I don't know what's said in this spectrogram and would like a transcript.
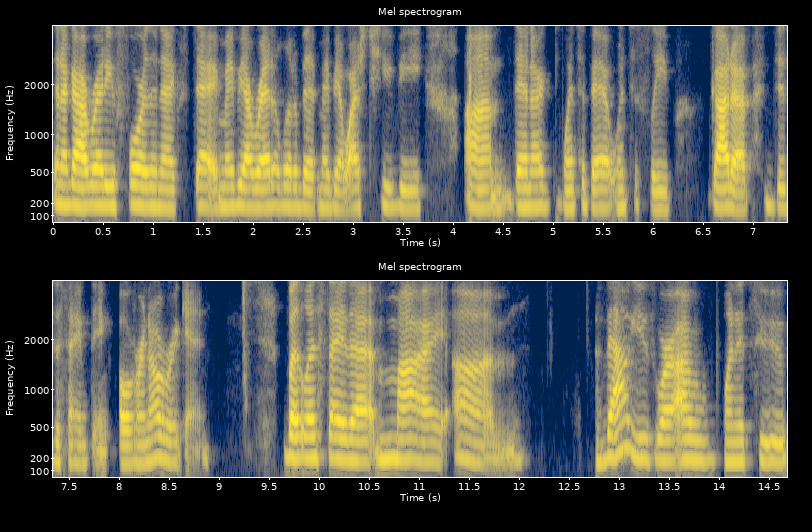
then i got ready for the next day. Maybe i read a little bit maybe i watched tv um, then i went to bed went to sleep got up did the same thing over and over again but let's say that my um, values were I wanted to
